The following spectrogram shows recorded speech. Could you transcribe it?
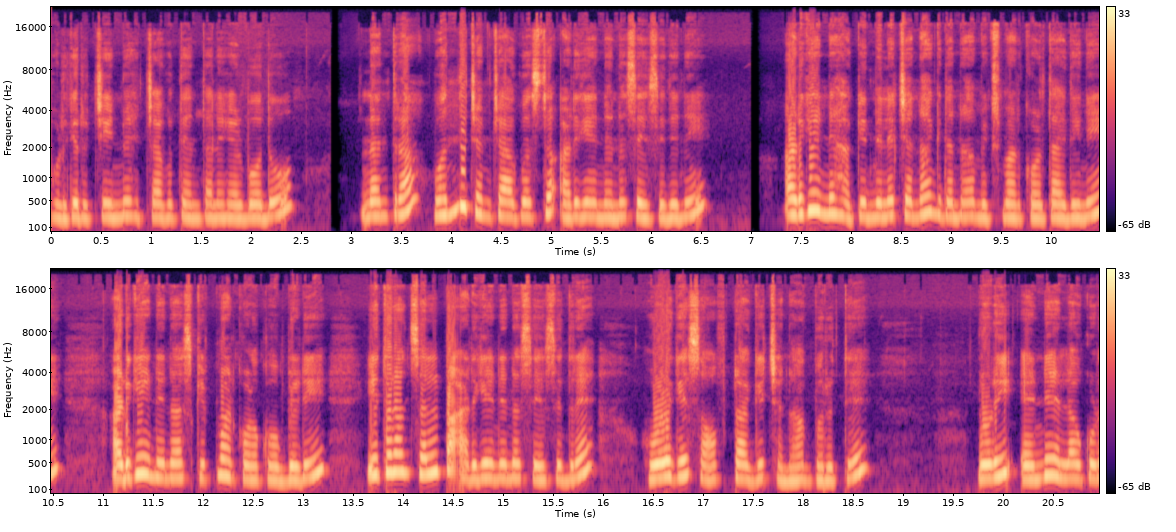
ಹೋಳಿಗೆ ರುಚಿ ಇನ್ನೂ ಹೆಚ್ಚಾಗುತ್ತೆ ಅಂತಲೇ ಹೇಳ್ಬೋದು. ನಂತರ ಒಂದು ಚಮಚ ಆಗುವಷ್ಟು ಅಡುಗೆ ಎಣ್ಣೆಯನ್ನು ಸೇರಿಸಿದ್ದೀನಿ ಅಡುಗೆ ಎಣ್ಣೆ ಹಾಕಿದ ಮೇಲೆ ಚೆನ್ನಾಗಿ ಇದನ್ನು ಮಿಕ್ಸ್ ಮಾಡ್ಕೊಳ್ತಾ ಇದ್ದೀನಿ. ಅಡುಗೆ ಎಣ್ಣೆನ ಸ್ಕಿಪ್ ಮಾಡ್ಕೊಳಕ್ಕೆ ಹೋಗಬೇಡಿ. ಈ ಥರ ಒಂದು ಸ್ವಲ್ಪ ಅಡುಗೆ ಎಣ್ಣೆನ ಸೇರಿಸಿದ್ರೆ ಹೋಳಿಗೆ ಸಾಫ್ಟಾಗಿ ಚೆನ್ನಾಗಿ ಬರುತ್ತೆ. ನೋಡಿ, ಎಣ್ಣೆ ಎಲ್ಲವೂ ಕೂಡ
